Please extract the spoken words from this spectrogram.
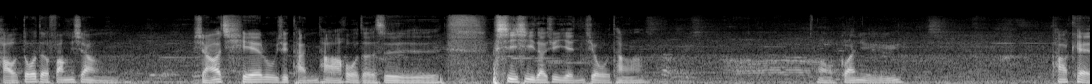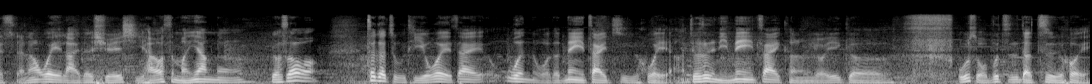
好多的方向想要切入去谈它，或者是细细的去研究它。哦，关于 podcast，然后未来的学习还有什么样呢？有时候。这个主题我也在问我的内在智慧啊，就是你内在可能有一个无所不知的智慧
